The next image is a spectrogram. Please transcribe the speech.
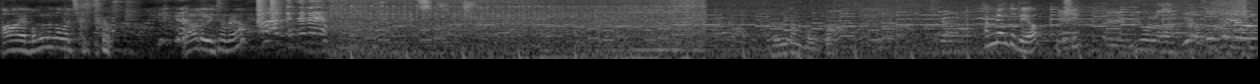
아, 예, 먹는 것만 찍었어요. 나와도 괜찮아요? 아, 괜찮아요. 여기다 한번 먹을까? 한 명도 돼요? 혹시? 위에 올라가는 게 어떠세요?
